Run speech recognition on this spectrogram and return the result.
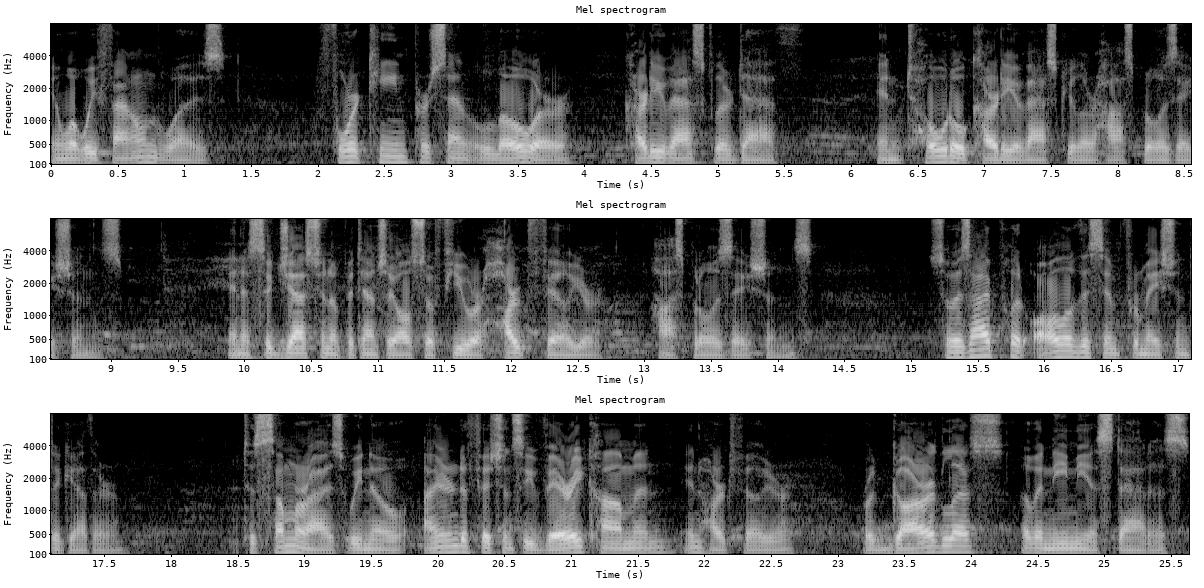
And what we found was 14% lower cardiovascular death and total cardiovascular hospitalizations, and a suggestion of potentially also fewer heart failure hospitalizations. So as I put all of this information together, to summarize, we know iron deficiency very common in heart failure, regardless of anemia status.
